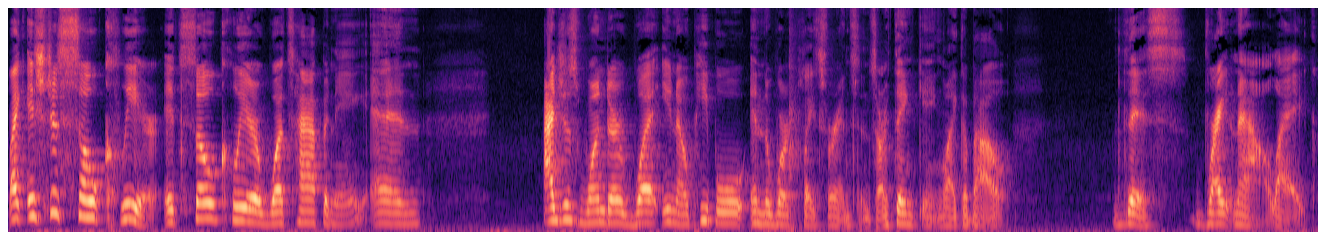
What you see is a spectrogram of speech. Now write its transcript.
like it's just so clear it's so clear what's happening and i just wonder what you know people in the workplace for instance are thinking like about this right now. Like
